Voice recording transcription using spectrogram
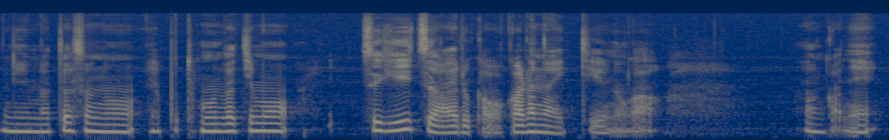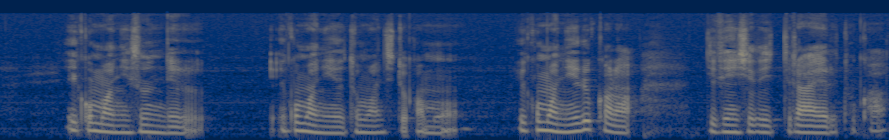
ねまたそのやっぱ友達も次いつ会えるかわからないっていうのがなんかね生駒に住んでる生駒にいる友達とかも生駒にいるから自転車で行って会えるとか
